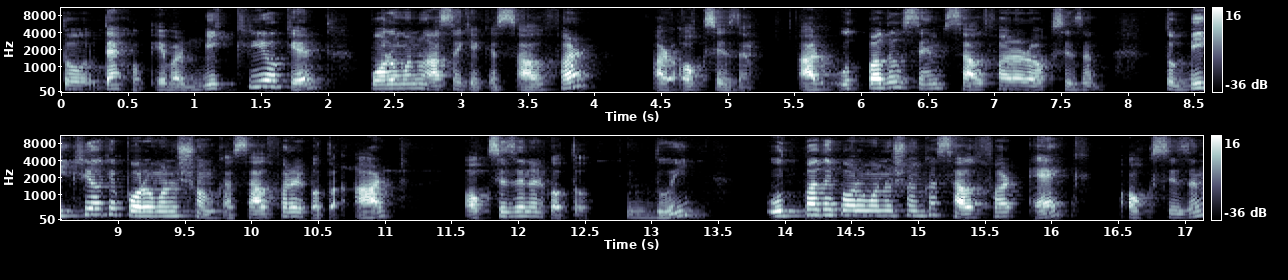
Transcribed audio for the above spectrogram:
তো, দেখো, এবার বিক্রিয়কে পরমাণু আছে কে কে? সালফার আর অক্সিজেন আর উৎপাদক সেম সালফার আর অক্সিজেন তো বিক্রিয়কে পরমাণুর সংখ্যা সালফারের কত? আট। অক্সিজেনের কত? দুই। উৎপাদে পরমাণুর সংখ্যা সালফার এক অক্সিজেন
